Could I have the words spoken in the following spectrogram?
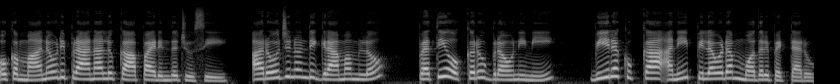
ఒక మానవుడి ప్రాణాలు కాపాడిందో చూసి. ఆ రోజు నుండి గ్రామంలో ప్రతి ఒక్కరూ బ్రౌనీని వీరకుక్క అని పిలవడం మొదలుపెట్టారు.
